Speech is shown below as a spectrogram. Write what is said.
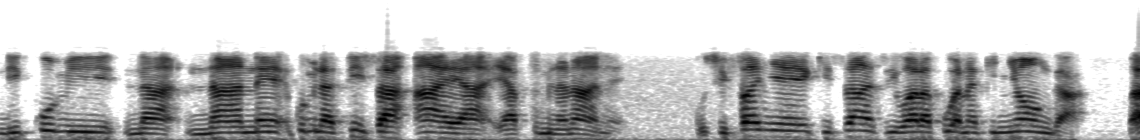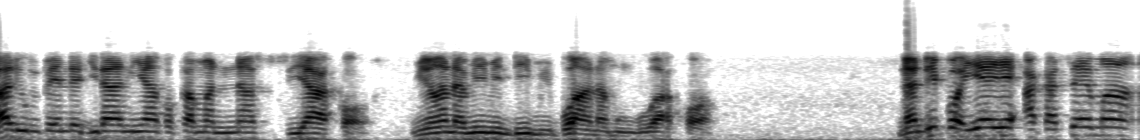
ni kumi na nane kumi na tisa aya ya kumi na nane. Usifanye kisasi wala kuwa na kinyonga bali umpende jirani yako kama nafsi yako maana mimi ndimi Bwana Mungu wako. Na ndipo yeye akasema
